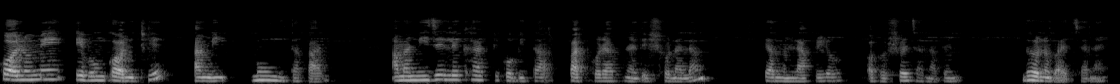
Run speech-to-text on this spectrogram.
কলমে এবং কণ্ঠে আমি মৌমিতা পাল। আমার নিজের লেখা একটি কবিতা পাঠ করে আপনাদের শোনালাম। কেমন লাগল? অবশ্যই জানাবেন। ধন্যবাদ জানাই।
